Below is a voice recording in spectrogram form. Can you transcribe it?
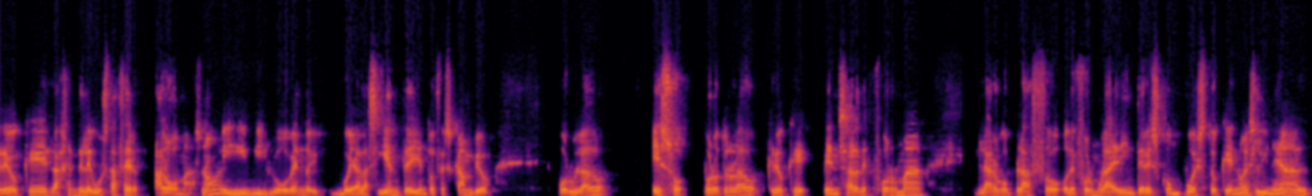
creo que la gente le gusta hacer algo más, ¿no? Y, luego vendo y voy a la siguiente y entonces cambio. Por un lado, eso. Por otro lado, creo que pensar de forma largo plazo o de fórmula de interés compuesto que no es lineal,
